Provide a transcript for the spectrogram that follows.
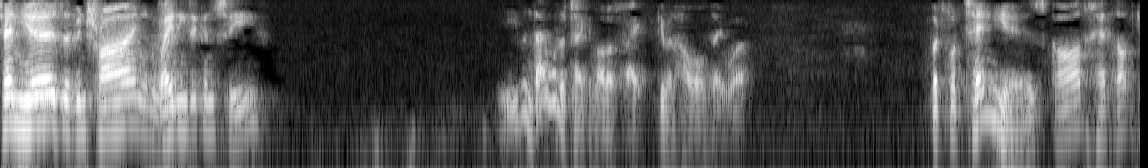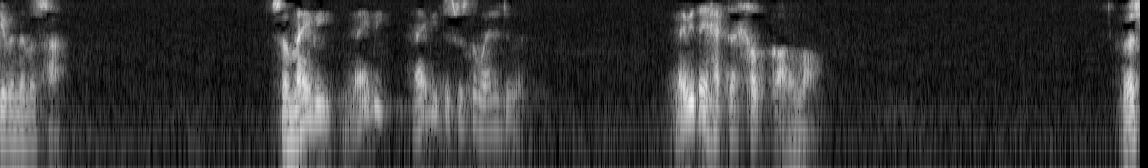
Ten years they've been trying and waiting to conceive. Even that would have taken a lot of faith, given how old they were. But for ten years, God had not given them a son. So maybe, maybe, maybe this was the way to do it. Maybe they had to help God along. Verse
